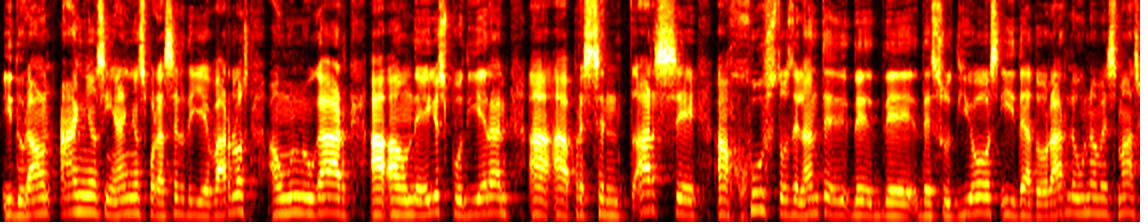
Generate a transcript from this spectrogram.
y duraron años y años por hacer, de llevarlos a un lugar a, donde ellos pudieran a, presentarse a justos delante de, de, su Dios y de adorarle una vez más.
